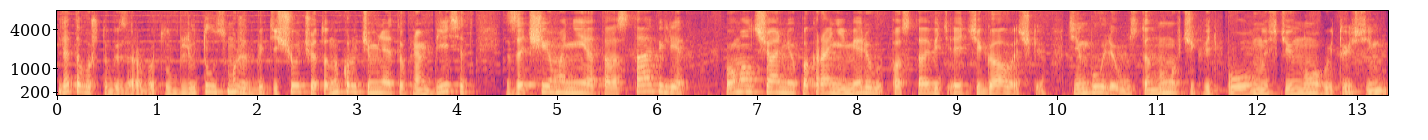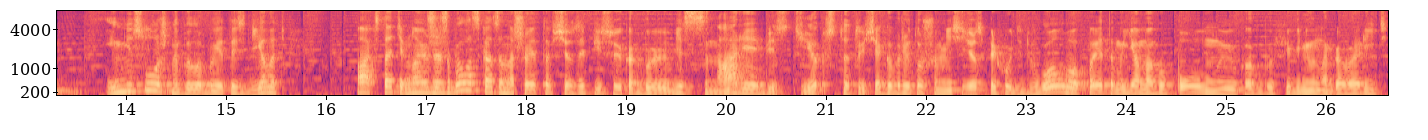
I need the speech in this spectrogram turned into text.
для того, чтобы заработал Bluetooth, может быть еще что-то. Ну, короче, меня это прям бесит. Зачем они это оставили? по умолчанию, по крайней мере, поставить эти галочки. Тем более установщик ведь полностью новый, то есть им, им не сложно было бы это сделать. А, кстати, мной уже же было сказано, что это все записываю как бы без сценария, без текста. То есть я говорю то, что мне сейчас приходит в голову, поэтому я могу полную как бы фигню наговорить.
